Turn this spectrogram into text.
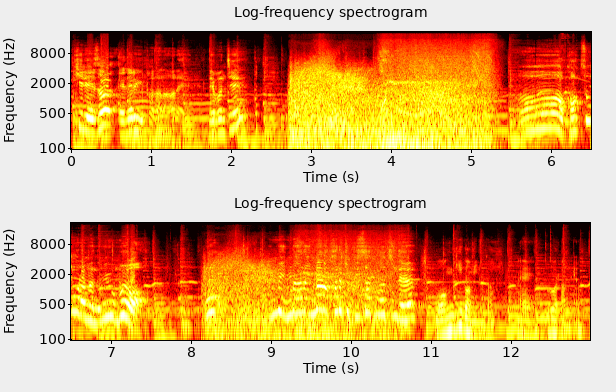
스킬에서 에너지파가 나가네. 네 번째? 아 각성을 하면 이거 뭐야? 어? 인마 인마 인마랑 칼이 좀 비슷할 것 같은데? 원기검인가? 네, 그거라네요.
